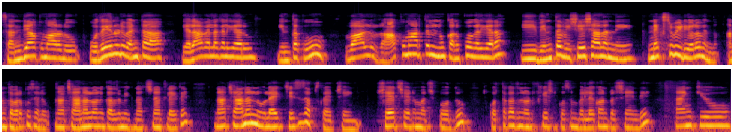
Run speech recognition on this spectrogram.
సంధ్యాకుమారుడు ఉదయనుడి వెంట ఎలా వెళ్ళగలిగారు? ఇంతకు వాళ్ళు రాకుమార్తెలను కనుక్కోగలిగారా? ఈ వింత విశేషాలన్నీ నెక్స్ట్ వీడియోలో విందాం. అంతవరకు సెలవు. నా ఛానల్లోని కథలు మీకు నచ్చినట్లయితే నా ఛానల్ను లైక్ చేసి సబ్స్క్రైబ్ చేయండి. షేర్ చేయడం మర్చిపోవద్దు. కొత్త కథల నోటిఫికేషన్ కోసం బెల్ ఐకాన్ ప్రెస్ చేయండి. Thank you.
